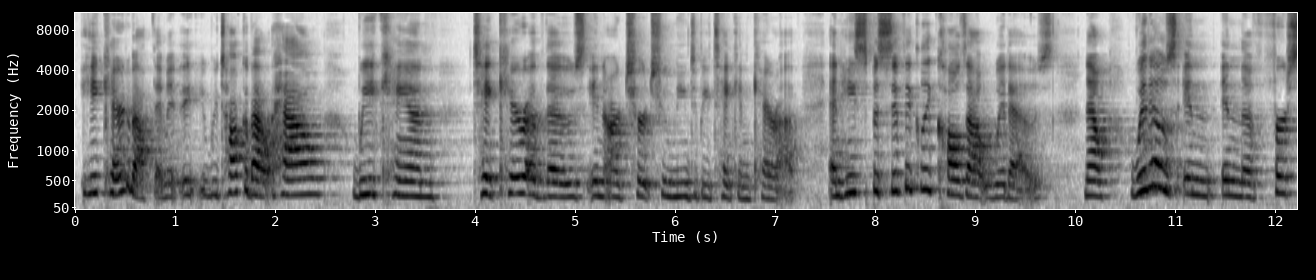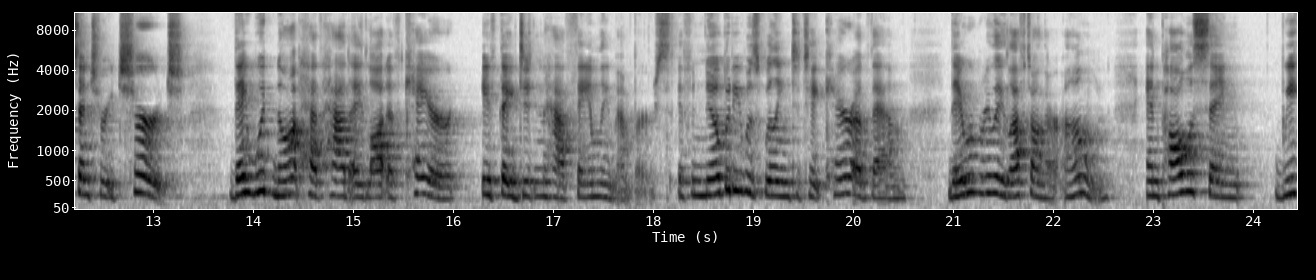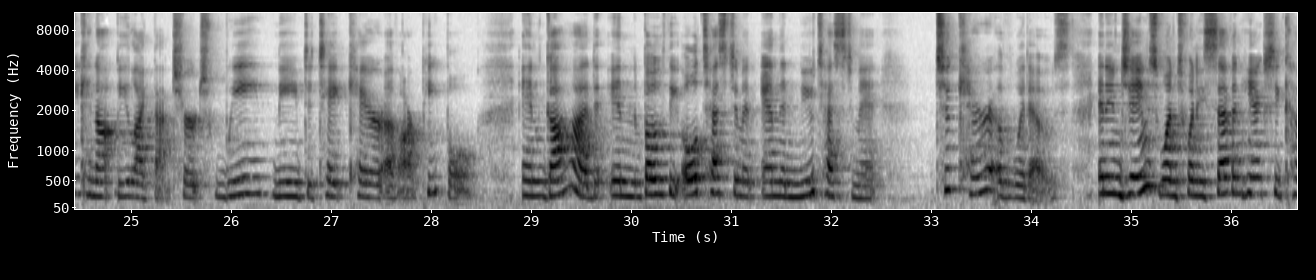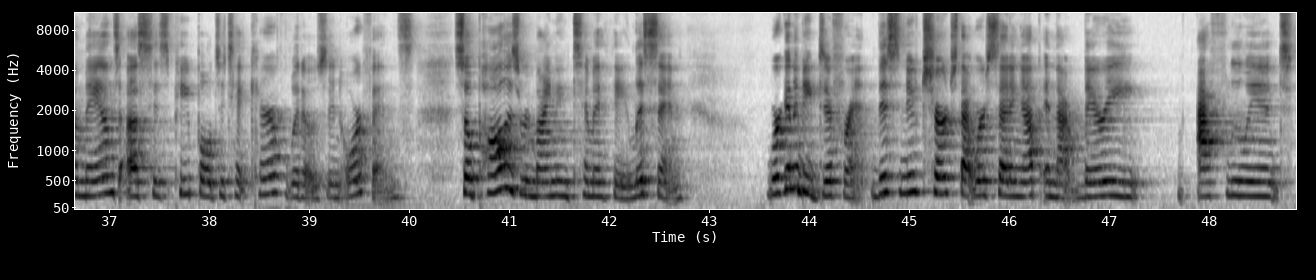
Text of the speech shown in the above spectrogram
he cared about them. It, it, we talk about how we can take care of those in our church who need to be taken care of. And he specifically calls out widows now, widows in, in the first century church, they would not have had a lot of care if they didn't have family members. If nobody was willing to take care of them, they were really left on their own. And Paul was saying, we cannot be like that, church. We need to take care of our people. And God, in both the Old Testament and the New Testament, took care of widows. And in James 1:27, he actually commands us his people to take care of widows and orphans. So Paul is reminding Timothy, listen, we're going to be different. This new church that we're setting up in that very affluent,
